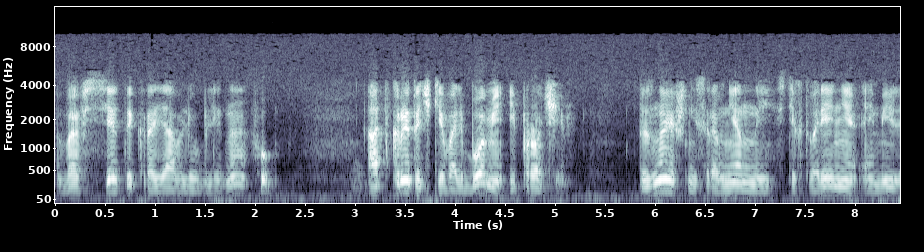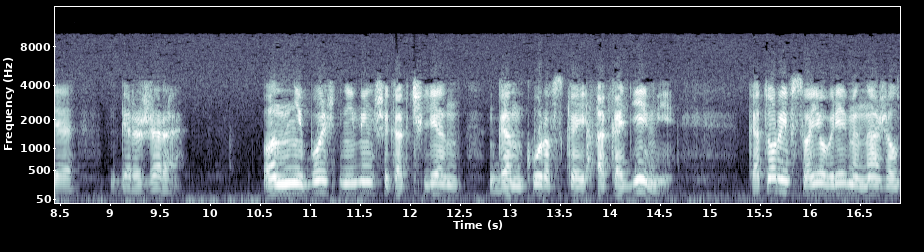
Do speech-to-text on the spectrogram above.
во все ты края влюблена. Фу. Открыточки в альбоме и прочее. Ты знаешь несравненный стихотворение Эмиля Бержера? Он не больше, не меньше, как член Ганкуровской академии, который в свое время нажил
